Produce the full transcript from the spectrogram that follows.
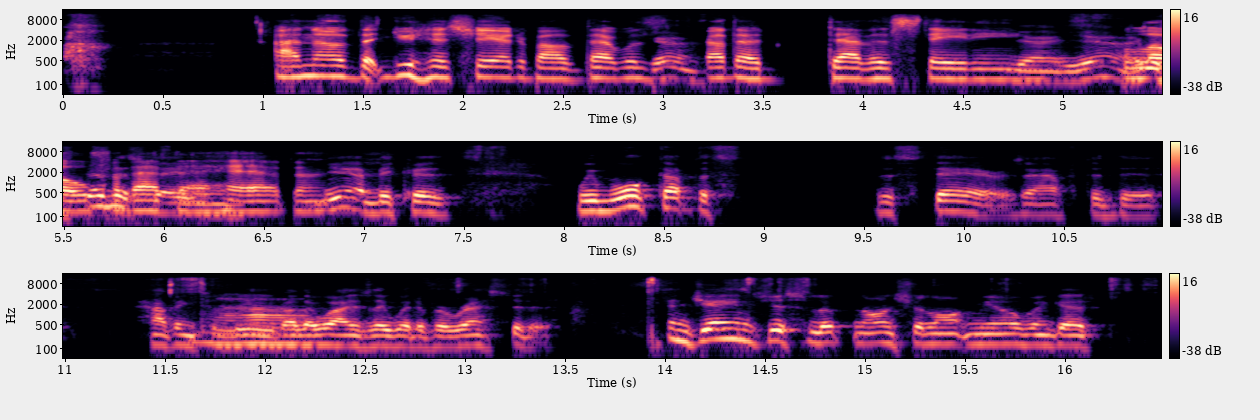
I know that you had shared about that was yeah. rather devastating yeah, yeah. blow for that to happen. Yeah, because we walked up the the stairs after this having to wow. leave. Otherwise, they would have arrested us. And James just looked nonchalant me over and goes,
